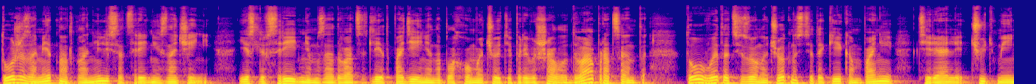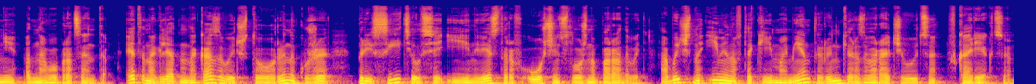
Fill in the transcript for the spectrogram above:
тоже заметно отклонились от средних значений. Если в среднем за 20 лет падение на плохом отчете превышало 2%, то в этот сезон отчетности такие компании теряли чуть менее 1%. Это наглядно доказывает, что рынок уже присытился и инвесторов очень сложно порадовать. Обычно именно в такие моменты рынки разворачиваются в коррекцию.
